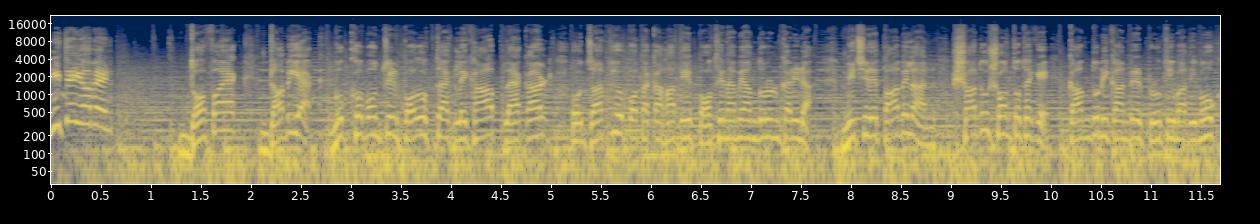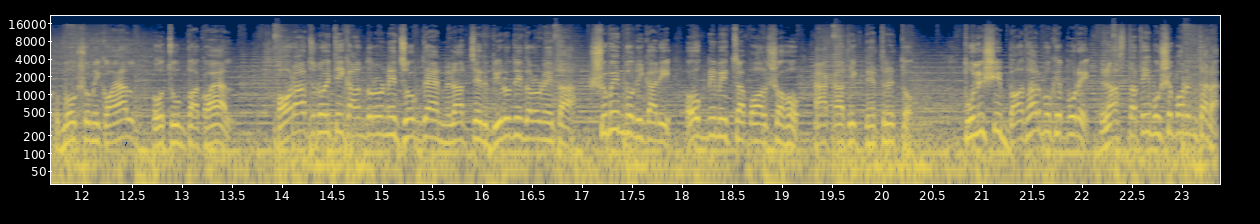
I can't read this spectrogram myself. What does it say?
নিতেই হবে। দফা এক, দাবি এক। মুখ্যমন্ত্রীর পদত্যাগ লেখা প্ল্যাকার্ড ও জাতীয় পতাকা হাতে পথে নামে আন্দোলনকারীরা। মিছিলে পা মেলান সাধু সন্ত থেকে কামদুনি কাণ্ডের প্রতিবাদী মুখ মৌসুমী কয়াল ও টুম্পা কয়াল। অরাজনৈতিক আন্দোলনে যোগ দেন রাজ্যের বিরোধী দলনেতা শুভেন্দু অধিকারী, অগ্নিমিত্রা পল সহ একাধিক নেতৃত্ব। পুলিশি বাধার মুখে পড়ে রাস্তাতেই বসে পড়েন তারা।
